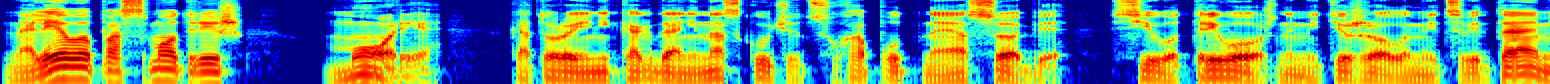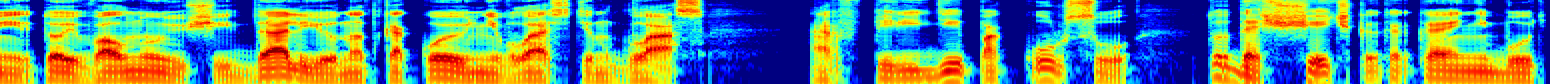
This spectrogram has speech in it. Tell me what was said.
Налево посмотришь — море, которое никогда не наскучит сухопутной особе — с его тревожными тяжелыми цветами и той волнующей далью, над какой не властен глаз, а впереди по курсу то дощечка какая-нибудь,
